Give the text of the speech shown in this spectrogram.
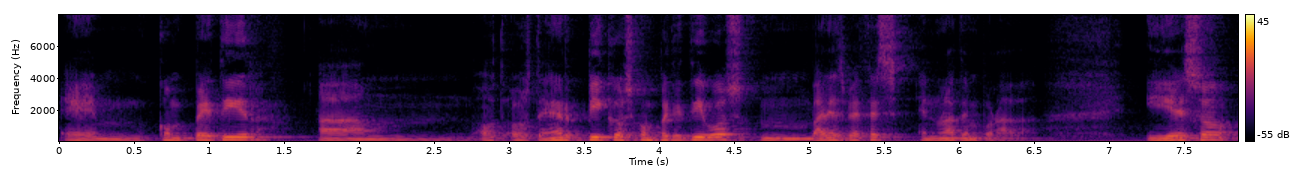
em, competir o, o, tener picos competitivos mm, varias veces en una temporada. Y eso,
